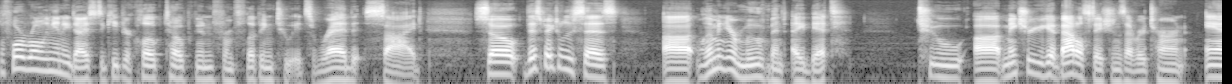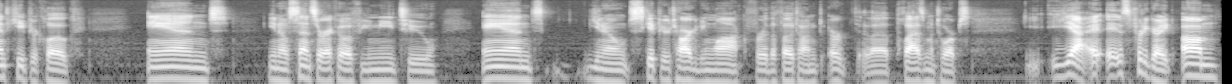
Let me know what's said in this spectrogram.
before rolling any dice to keep your cloak token from flipping to its red side. So this basically says uh, limit your movement a bit to uh, make sure you get battle stations every turn and keep your cloak and you know sensor echo if you need to and you know skip your targeting lock for the photon or the plasma torps yeah it, it's pretty great. Um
